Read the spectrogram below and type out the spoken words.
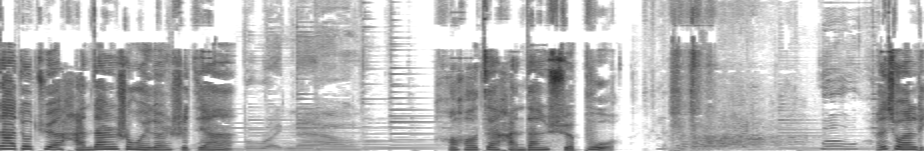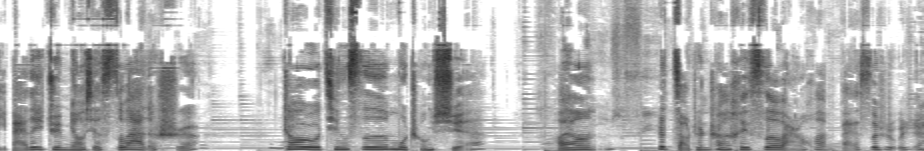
那就去邯郸生活一段时间，好好在邯郸学步。很喜欢李白的一句描写丝袜的诗：“朝如青丝暮成雪。”好像是早晨穿黑丝，晚上换白丝，是不是？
